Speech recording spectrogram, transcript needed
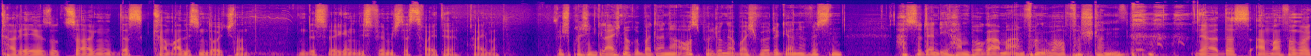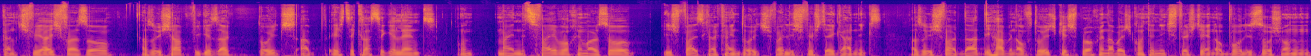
Karriere sozusagen, das kam alles in Deutschland. Und deswegen ist für mich das zweite Heimat. Wir sprechen gleich noch über deine Ausbildung, aber ich würde gerne wissen, hast du denn die Hamburger am Anfang überhaupt verstanden? ja, das am Anfang war ganz schwer. Ich war so, also ich habe, wie gesagt, Deutsch ab erste Klasse gelernt und meine zwei Wochen war so, ich weiß gar kein Deutsch, weil ich verstehe gar nichts. Also ich war da, die haben auf Deutsch gesprochen, aber ich konnte nichts verstehen, obwohl ich so schon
